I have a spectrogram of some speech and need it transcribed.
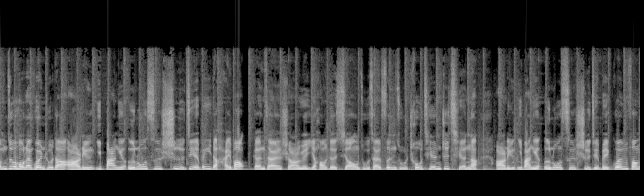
们最后来关注到二零一八年俄罗斯世界杯的海报。赶在十二月一号的小组赛分组抽签之前呢，二零一八年俄罗斯世界杯官方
